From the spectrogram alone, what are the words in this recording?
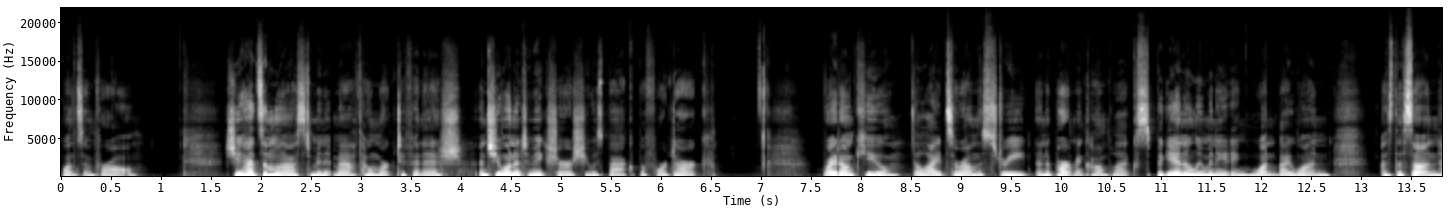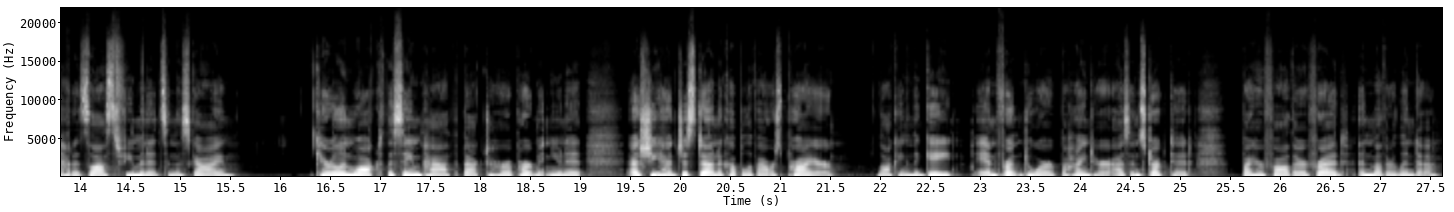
once and for all. She had some last-minute math homework to finish, and she wanted to make sure she was back before dark. Right on cue, the lights around the street and apartment complex began illuminating one by one as the sun had its last few minutes in the sky. Carolyn walked the same path back to her apartment unit as she had just done a couple of hours prior, locking the gate and front door behind her as instructed by her father, Fred, and mother, Linda.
